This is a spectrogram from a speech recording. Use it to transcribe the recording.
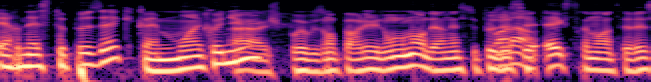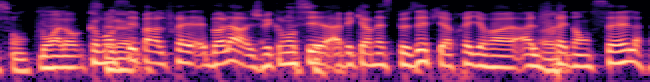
Ernest Pezec, quand même moins connu. Ah, je pourrais vous en parler longuement d'Ernest Pezec, c'est extrêmement intéressant. Bon alors commencez par Alfred, voilà, je vais commencer avec Ernest Pezec, puis après il y aura Alfred Ancel,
